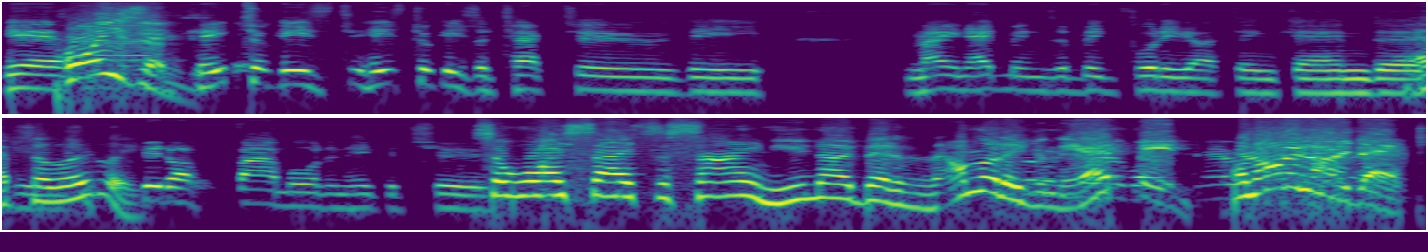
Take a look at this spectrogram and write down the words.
Yeah, Poison. uh, he took his he took his attack to the main admins a Big Footy, I think, and uh, Absolutely. bit off far more than he could chew. So why say it's the same? You know better than that. I'm not even the No, no, well, admin, and I know that.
